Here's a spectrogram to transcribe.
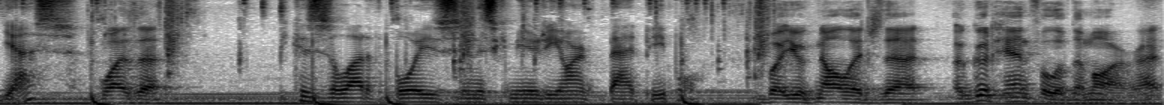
Yes, Why is that? because a lot of the boys in this community aren't bad people. But you acknowledge that a good handful of them are, right?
